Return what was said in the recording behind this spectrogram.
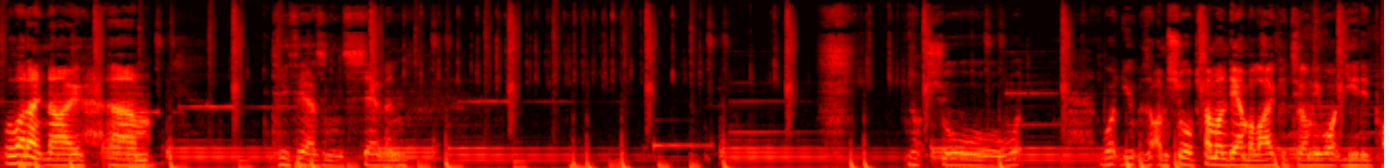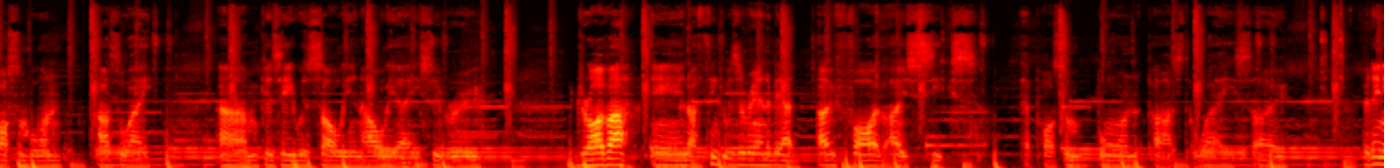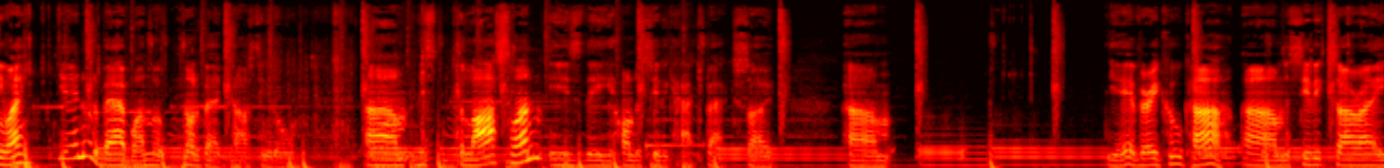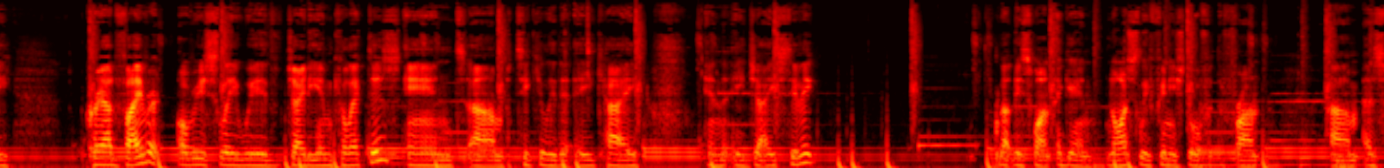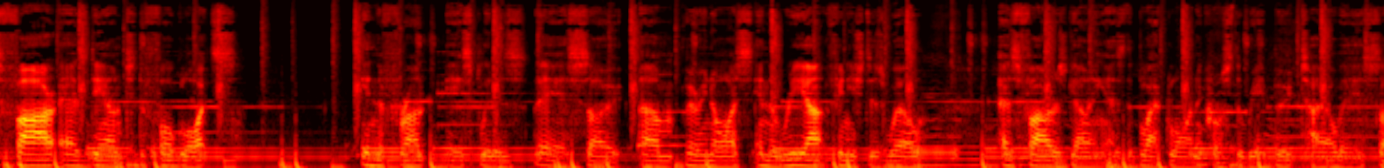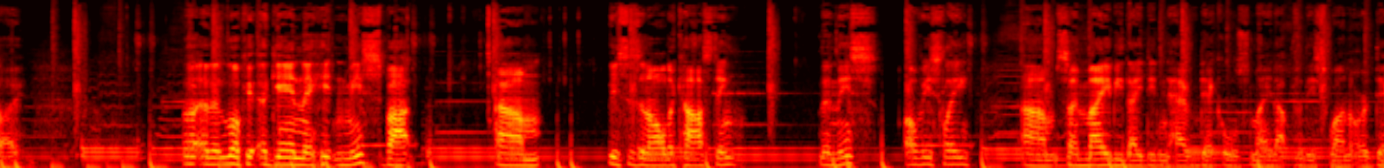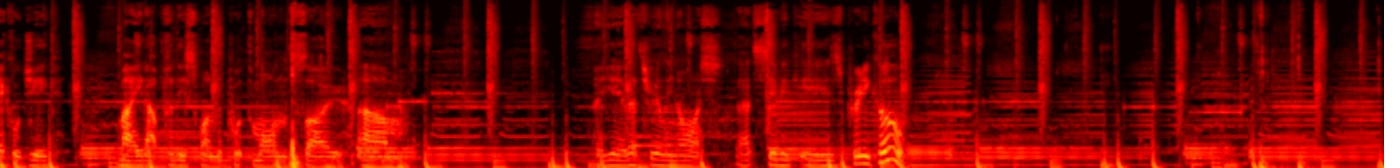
well, I don't know. Um, 2007. Not sure what what you. I'm sure someone down below could tell me what year did Possum Bourne pass away, because um, he was solely and wholly a Subaru driver, and I think it was around about 05, 06 that Possum Bourne passed away. So, but anyway, yeah, not a bad one. Look, not a bad casting at all. Um, this the last one is the Honda Civic hatchback. So, um, yeah, very cool car. Um, the Civics are a crowd favourite, obviously with JDM collectors and um, particularly the EK and the EJ Civic. But this one, again, nicely finished off at the front, um, as far as down to the fog lights in the front air splitters there so um, very nice and the rear finished as well as far as going as the black line across the rear boot tail there so uh, look again they're hit and miss but um, this is an older casting than this, obviously. Um, so maybe they didn't have decals made up for this one or a decal jig made up for this one to put them on. So, um, but yeah, that's really nice. That Civic is pretty cool.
